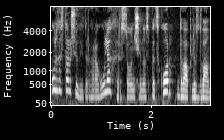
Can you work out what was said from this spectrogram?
Ольга Старощук, Віктор Гарагуля, Херсонщина, спецкор 2+,2.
